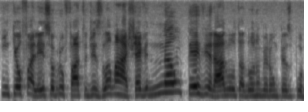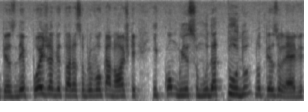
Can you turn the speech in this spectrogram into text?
em que eu falei sobre o fato de Islam Makhachev não ter virado lutador número 1 um peso por peso depois da vitória sobre o Volkanovski e como isso muda tudo no peso leve.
